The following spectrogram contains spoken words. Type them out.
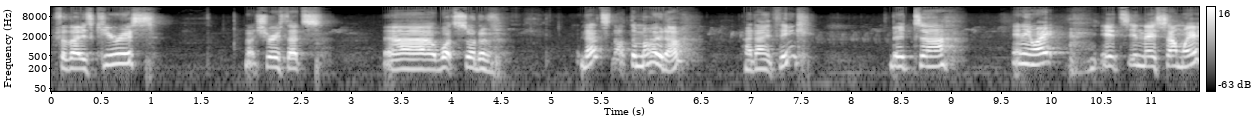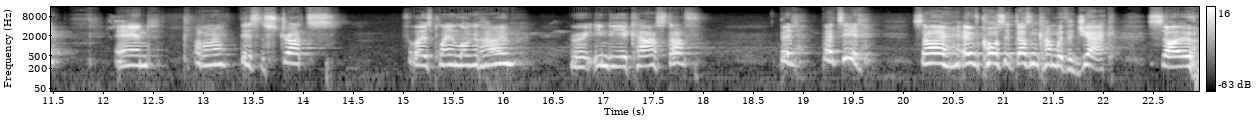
for those curious. Not sure if that's uh, what sort of... That's not the motor, I don't think. But uh, anyway, it's in there somewhere. And I don't know, there's the struts for those playing along at home or into your car stuff. But that's it. So, of course, it doesn't come with a jack, so,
